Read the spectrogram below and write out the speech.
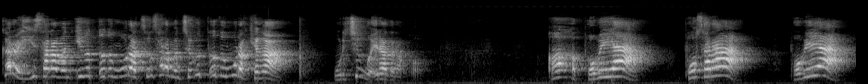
그래 이 사람은 이거 뜯어무라 저 사람은 저거 뜯어무라 걔가 우리 친구가 이러더라고. 어 보배야 보살아 보배야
